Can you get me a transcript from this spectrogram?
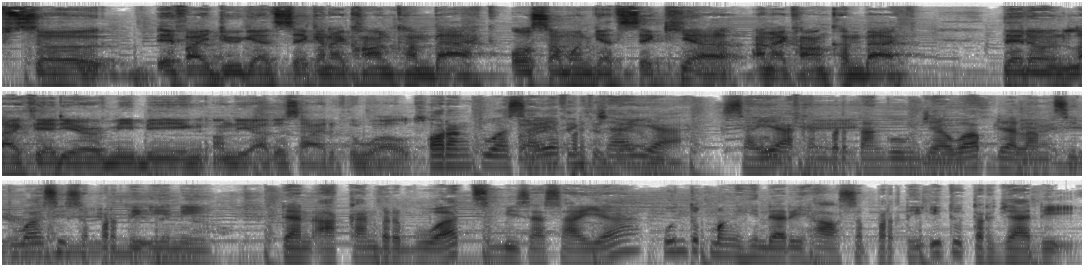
So if I do get sick and I can't come back, or someone gets sick here and I can't come back, they don't like the idea of me being on the other side of the world. Orang tua saya percaya saya akan bertanggung jawab dalam situasi seperti ini dan akan berbuat sebisa saya untuk menghindari hal seperti itu terjadi.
